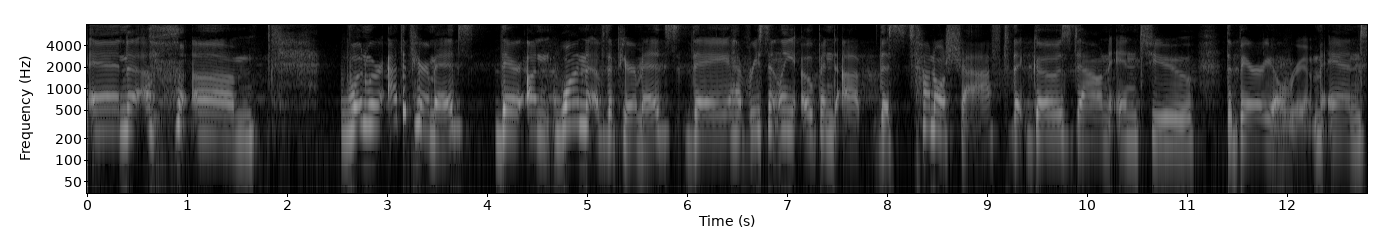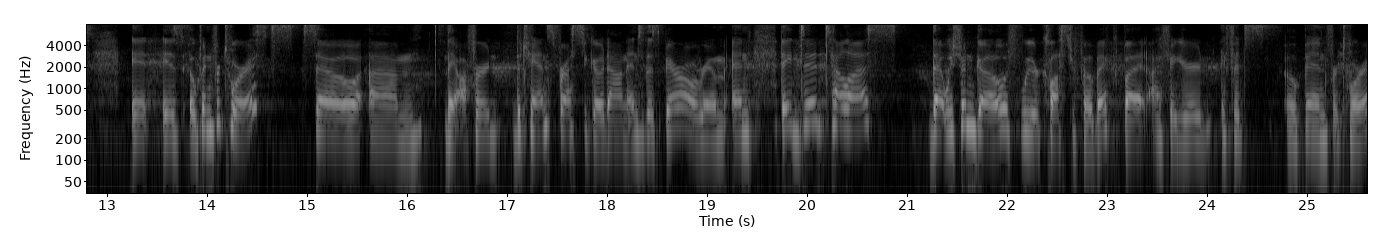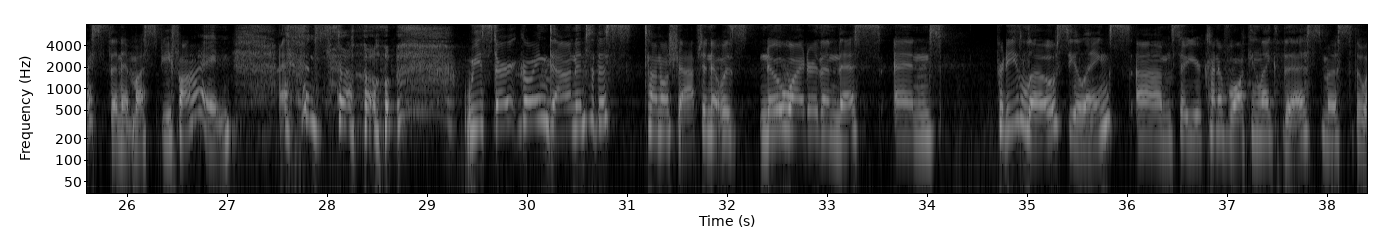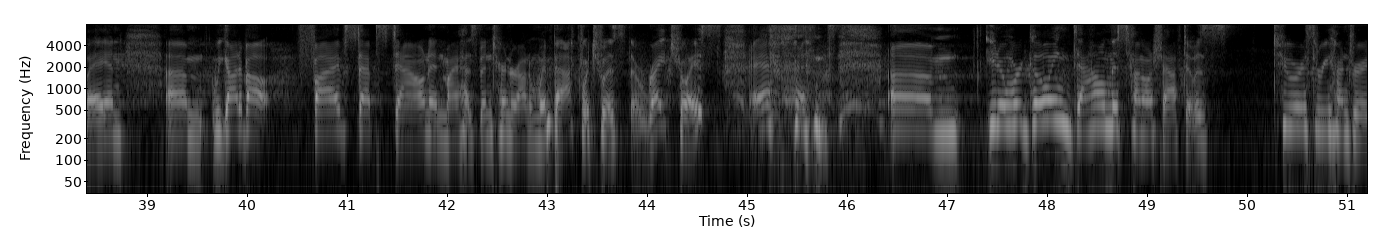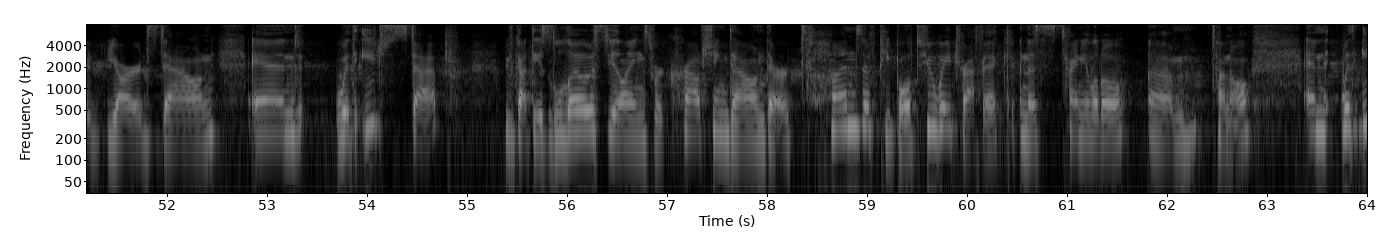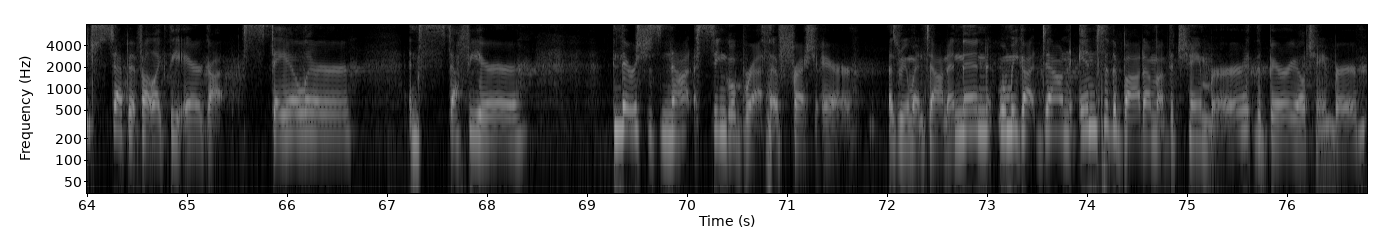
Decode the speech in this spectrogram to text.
And um, when we were at the pyramids, there on one of the pyramids. They have recently opened up this tunnel shaft that goes down into the burial room and it is open for tourists. So um, they offered the chance for us to go down into this burial room and they did tell us that we shouldn't go if we were claustrophobic but i figured if it's open for tourists, then it must be fine. And so we start going down into this tunnel shaft, and it was no wider than this and pretty low ceilings. Um, so you're kind of walking like this most of the way. And um, we got about five steps down, and my husband turned around and went back, which was the right choice. And, um, you know, we're going down this tunnel shaft. It was two or 300 yards down. And with each step, we've got these low ceilings. We're crouching down. There are tons of people, two way traffic in this tiny little um, tunnel. And with each step, it felt like the air got staler and stuffier. And there was just not a single breath of fresh air as we went down. And then when we got down into the bottom of the chamber, the burial chamber,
